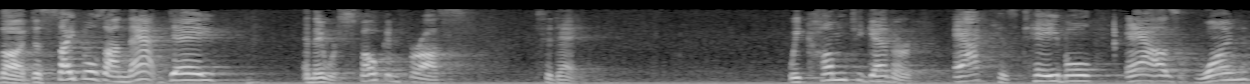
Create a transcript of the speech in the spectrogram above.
the disciples on that day, and they were spoken for us today. We come together at his table as one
